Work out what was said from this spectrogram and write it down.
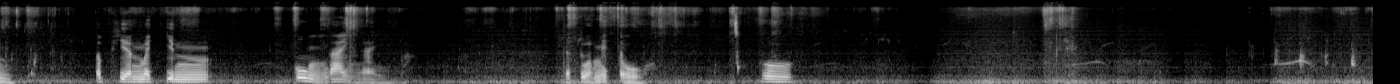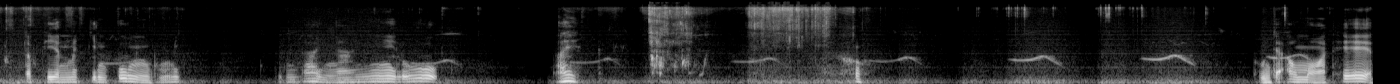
น ตะเพียนมากินกุ้งได้ไง แต่ตัวไม่โตโอ้ตะเพียนมากินกุ้งผมไม่กินได้ไงลูก ไป ผมจะเอาหมอเทศ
